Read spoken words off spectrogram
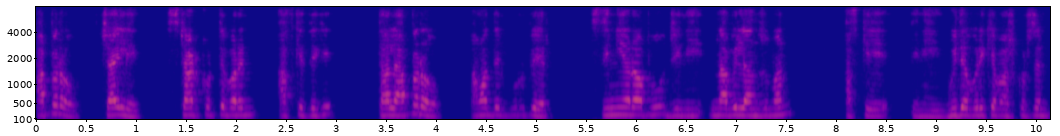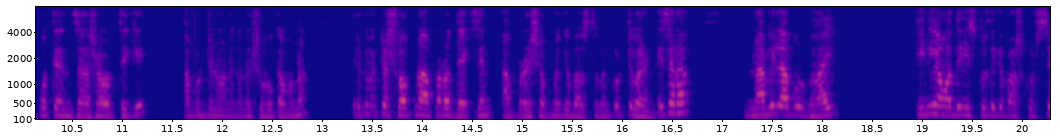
আপনারাও চাইলে স্টার্ট করতে পারেন আজকে থেকে। তাহলে আপনারাও আমাদের গ্রুপের সিনিয়র আপু যিনি নাবিল আঞ্জুমান, আজকে তিনি গুইদা পরীক্ষা পাশ করছেন পোতেনসা শহর থেকে। আপুর জন্য অনেক অনেক শুভকামনা। এরকম একটা স্বপ্ন আপনারা দেখছেন, আপনারা এই স্বপ্নকে বাস্তবায়ন করতে পারেন। এছাড়া নাবিল আপুর ভাই, তিনি আমাদের স্কুল থেকে পাশ করছে।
